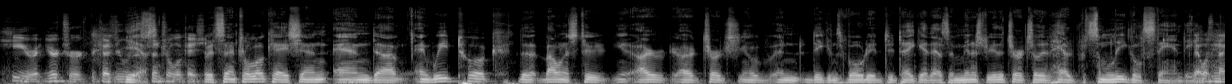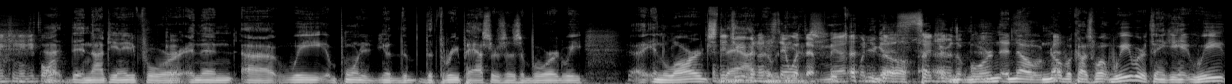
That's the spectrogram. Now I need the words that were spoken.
here at your church because you were yes, a central location. It's central location, and uh, and we took the Bible Institute. You know, our, our church, you know, and deacons voted to take it as a ministry of the church, so that it had some legal standing. That was 1984. Uh, in 1984, okay. and then uh, we appointed you know the the three pastors as a board. We uh, enlarged Did that. you even understand what that meant when you no. guys said you were the board? No, no, because what we were thinking, we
